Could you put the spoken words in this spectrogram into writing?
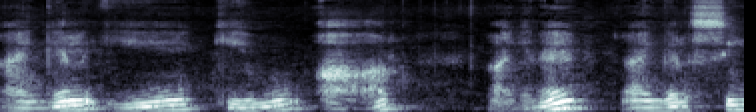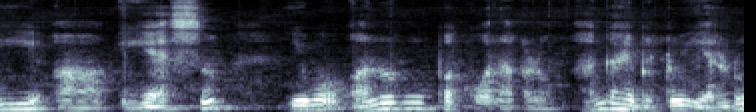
ಆ್ಯಂಗಲ್ ಎ ಕ್ಯೂ ಆರ್ ಹಾಗೆಯೇ ಆ್ಯಂಗಲ್ ಸಿ ಆರ್ ಎಸ್ ಇವು ಅನುರೂಪ ಕೋನಗಳು. ಹಂಗಾಗಿಬಿಟ್ಟು ಎರಡೂ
